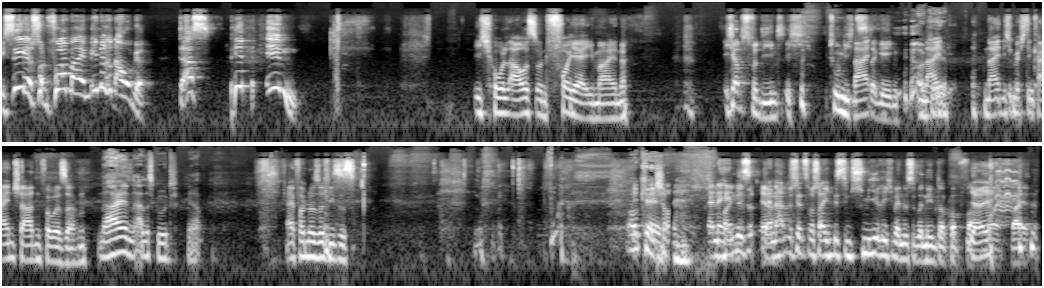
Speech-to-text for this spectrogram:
Ich sehe es schon vor meinem inneren Auge. Das Pip Inn. Ich hol aus und feuer ihm eine. Ich hab's verdient. Ich tu nichts Nein. dagegen. Nein, nein, ich möchte keinen Schaden verursachen. Nein, alles gut. Ja. Einfach nur so dieses. Okay. Ich schon. Deine, Hände, sind- deine Hand ist jetzt wahrscheinlich ein bisschen schmierig, wenn es über den Hinterkopf war. Ja, ja. Weil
